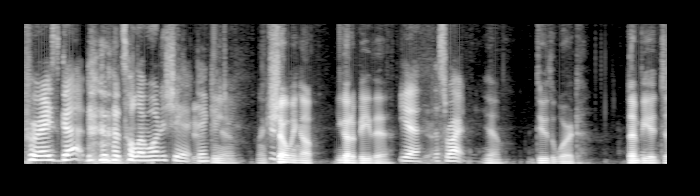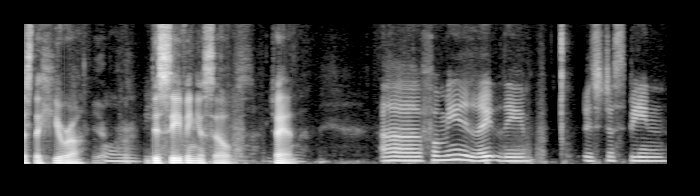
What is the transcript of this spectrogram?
praise god mm-hmm. that's all i want to share thank you Yeah. Like showing up. You got to be there. yeah, that's right. Yeah. Do the word. Don't be a, just a hearer, Oh, deceiving yourselves. Cheyenne. Uh, for me lately, it's just been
